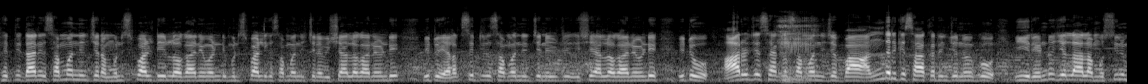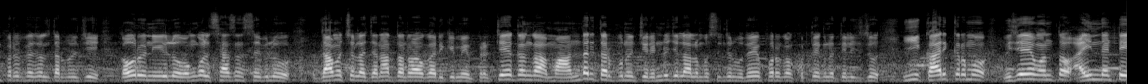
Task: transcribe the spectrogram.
ప్రతి దానికి సంబంధించిన మున్సిపాలిటీలో కానివ్వండి మున్సిపాలిటీకి సంబంధించిన విషయాల్లో కానివ్వండి ఇటు ఎలక్ట్రిసిటీకి సంబంధించిన విషయాల్లో కానివ్వండి ఇటు ఆరోగ్య శాఖకు సంబంధించి బా అందరికీ సహకరించినందుకు ఈ రెండు జిల్లాల ముస్లిం ప్రజల తరపు నుంచి గౌరవనీయులు ఒంగోలు శాసనసభ్యులు దామచల్ల జనార్దన్ రావు గారికి మేము ప్రత్యేకంగా మా అందరి తరపు నుంచి రెండు జిల్లాల ముస్లిం ఉదయపూర్వక కృతజ్ఞత తెలియజేస్తూ ఈ కార్యక్రమం విజయవంతం అయిందంటే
